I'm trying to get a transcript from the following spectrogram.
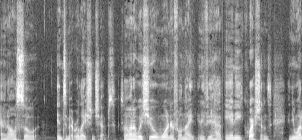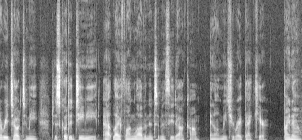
and also intimate relationships. So I want to wish you a wonderful night. And if you have any questions and you want to reach out to me, just go to Jeannie at lifelongloveandintimacy.com and I'll meet you right back here. Bye now.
